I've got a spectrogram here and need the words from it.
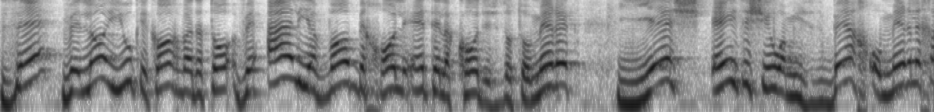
זה ולא יהיו כקורח ועדתו ואל יבוא בכל עת אל הקודש. זאת אומרת, יש איזשהו, המזבח אומר לך,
